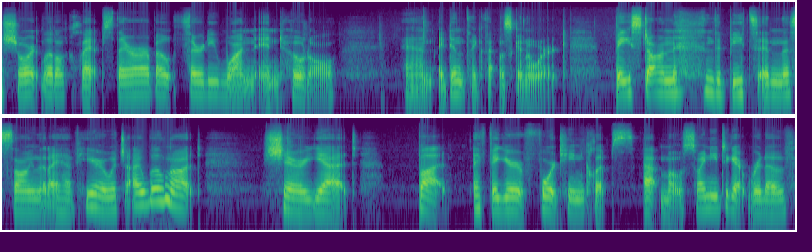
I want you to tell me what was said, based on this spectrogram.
short little clips. There are about 31 in total. And I didn't think that was going to work. Based on the beats in this song that I have here, which I will not share yet, but I figure 14 clips at most. So I need to get rid of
